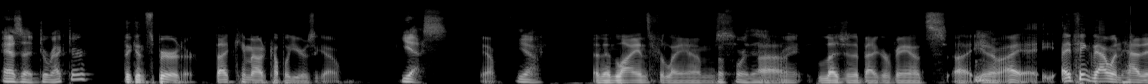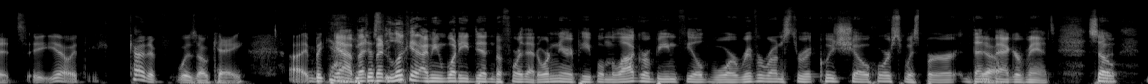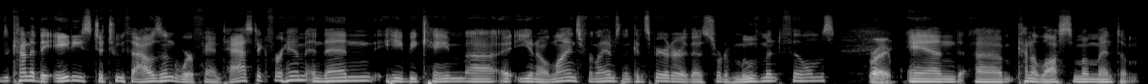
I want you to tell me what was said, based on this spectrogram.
as a director, the conspirator that came out a couple years ago, yes. Yeah. Yeah. And then Lions for Lambs Before that, uh, right? Legend of Bagger Vance. Uh, you know, I I think that one had its. You know, it kind of was okay, uh, but yeah, Yeah, but just- but look at I mean what he did before that. Ordinary People, Milagro Beanfield War, River Runs Through It, Quiz Show, Horse Whisperer, then Yeah. Bagger Vance. So the, kind of the 80s to 2000 were fantastic for him, and then he became uh, you know Lions for Lambs and The Conspirator, the sort of movement films, right. and um, kind of lost some momentum.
